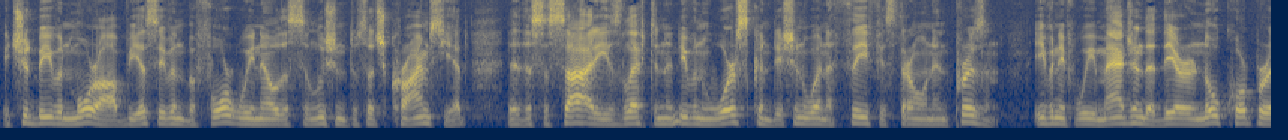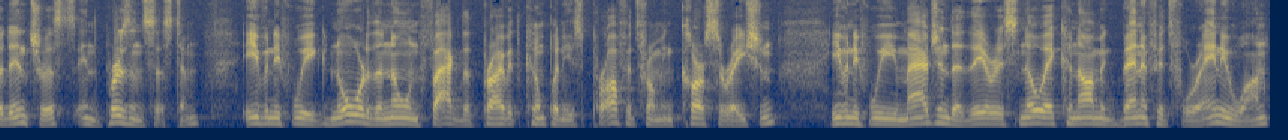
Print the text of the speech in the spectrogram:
It should be even more obvious, even before we know the solution to such crimes yet, that the society is left in an even worse condition when a thief is thrown in prison. Even if we imagine that there are no corporate interests in the prison system, even if we ignore the known fact that private companies profit from incarceration, even if we imagine that there is no economic benefit for anyone,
